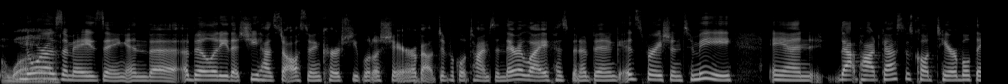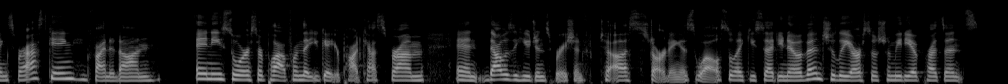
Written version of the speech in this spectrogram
a while. Nora's amazing, and the ability that she has to also encourage people to share about difficult times in their life has been a big inspiration to me. And that podcast is called Terrible Thanks for Asking. You can find it on any source or platform that you get your podcast from. And that was a huge inspiration to us starting as well. So, like you said, you know, eventually our social media presence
